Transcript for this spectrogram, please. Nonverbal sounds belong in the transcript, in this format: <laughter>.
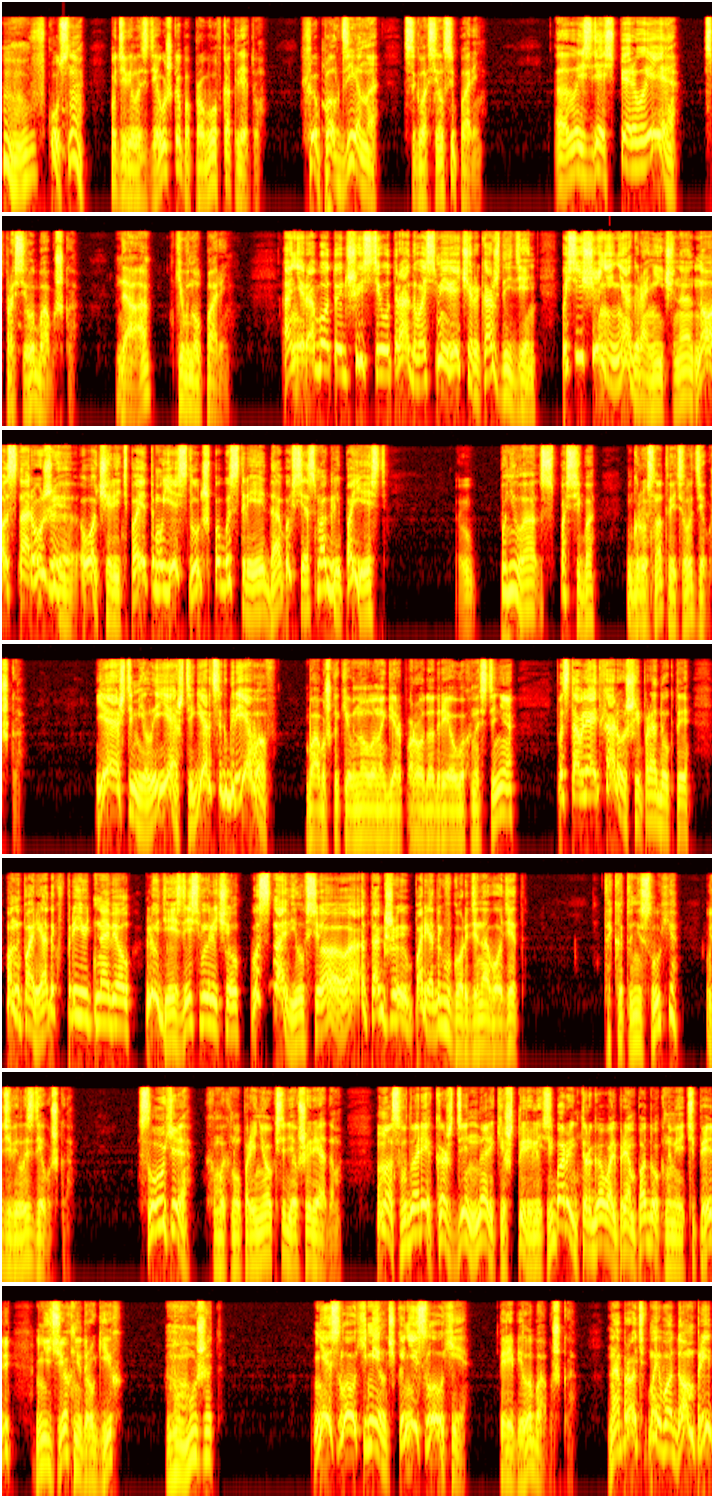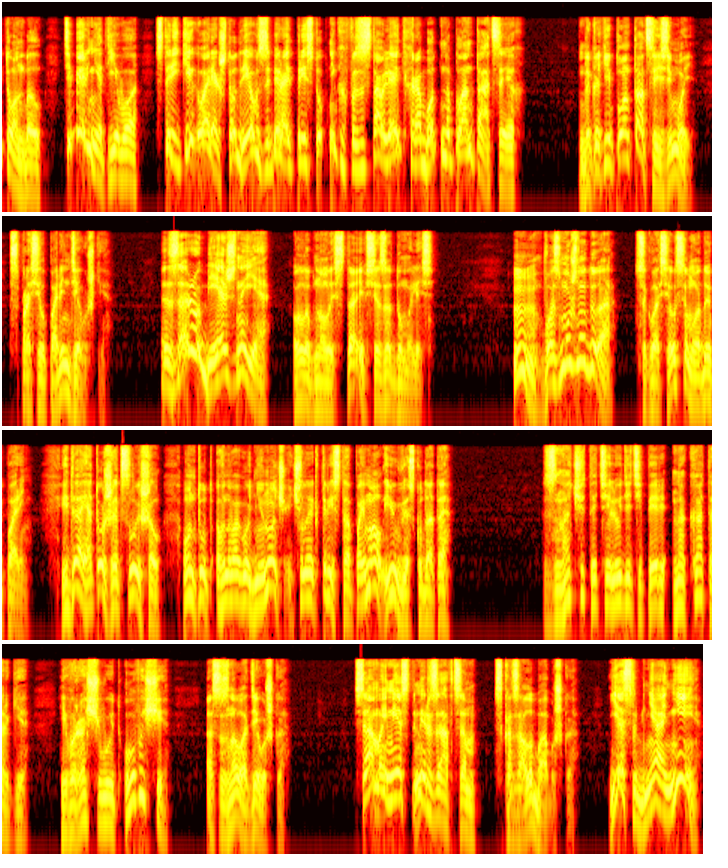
«Вкусно», – удивилась девушка, попробовав котлету. «Обалденно!» – согласился парень. «А «Вы здесь впервые?» – спросила бабушка. «Да», – кивнул парень. «Они работают с шести утра до восьми вечера каждый день. Посещение не ограничено, но снаружи очередь, поэтому есть лучше побыстрее, дабы все смогли поесть». «Поняла, спасибо», — грустно ответила девушка. «Ешьте, милый, ешьте, герцог Древов!» Бабушка кивнула на герб рода Древовых на стене. «Поставляет хорошие продукты. Он и порядок в приюте навел, людей здесь вылечил, восстановил все, а также порядок в городе наводит». «Так это не слухи?» – удивилась девушка. «Слухи?» – хмыкнул паренек, сидевший рядом. «У нас во дворе каждый день на реке штырились, и барыг торговали прямо под окнами. Теперь ни тех, ни других». «Ну, может...» «Не слухи, милочка, не слухи!» – перебила бабушка. «Напротив моего дома притон был. Теперь нет его. Старики говорят, что Древ забирает преступников и заставляет их работать на плантациях». «Да какие плантации зимой?» Спросил парень девушки. «Зарубежные!» — улыбнулась та, и все задумались. «Ммм, возможно, да», — согласился молодой парень. «И да, я тоже это слышал. Он тут в новогоднюю ночь человек триста поймал и увез куда-то». «Значит, эти люди теперь на каторге и выращивают овощи?» — осознала девушка. «Самое место мерзавцам», — сказала бабушка. «Если б не они...»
